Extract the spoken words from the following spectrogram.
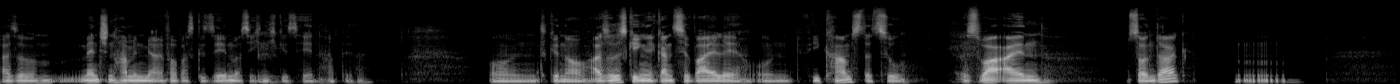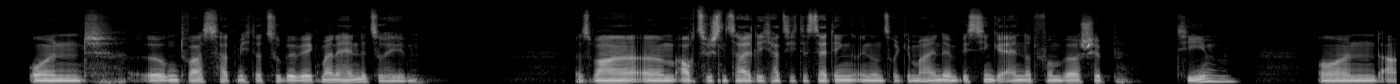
also Menschen haben in mir einfach was gesehen, was ich nicht gesehen habe. Ja. Und genau, also das ging eine ganze Weile. Und wie kam es dazu? Es war ein Sonntag hm, und irgendwas hat mich dazu bewegt, meine Hände zu heben. Es war ähm, auch zwischenzeitlich, hat sich das Setting in unserer Gemeinde ein bisschen geändert vom Worship-Team. Und äh,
